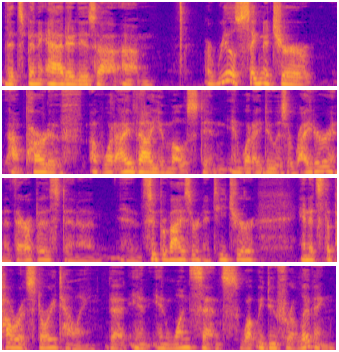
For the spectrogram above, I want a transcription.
that's been added is a, um, a real signature uh, part of, of what I value most in, in what I do as a writer and a therapist and a, supervisor and a teacher. And it's the power of storytelling that, in, in one sense, what we do for a living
